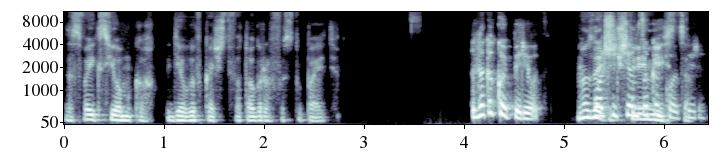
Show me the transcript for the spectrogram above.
на своих съемках, где вы в качестве фотографа выступаете? За какой период? Ну, за больше, чем за месяца. какой период?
